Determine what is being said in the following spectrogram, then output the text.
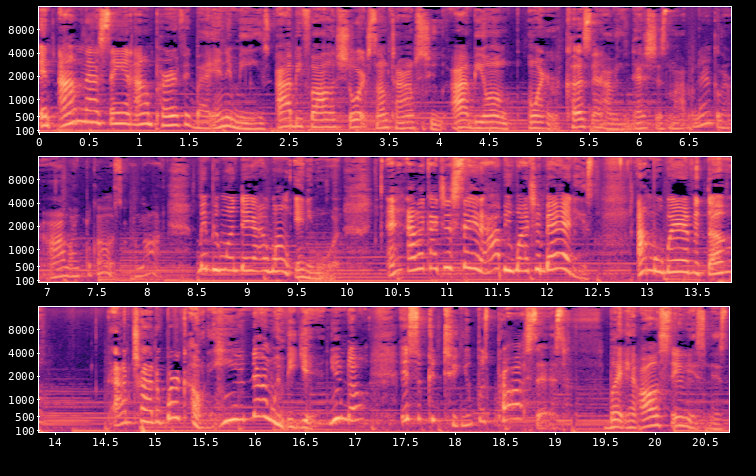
And I'm not saying I'm perfect by any means. I be falling short sometimes too. I be on on her cussing. I mean, that's just my vernacular. I like to cuss a lot. Maybe one day I won't anymore. And like I just said, I'll be watching baddies. I'm aware of it though. I'm trying to work on it. He ain't done with me yet. You know, it's a continuous process. But in all seriousness,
